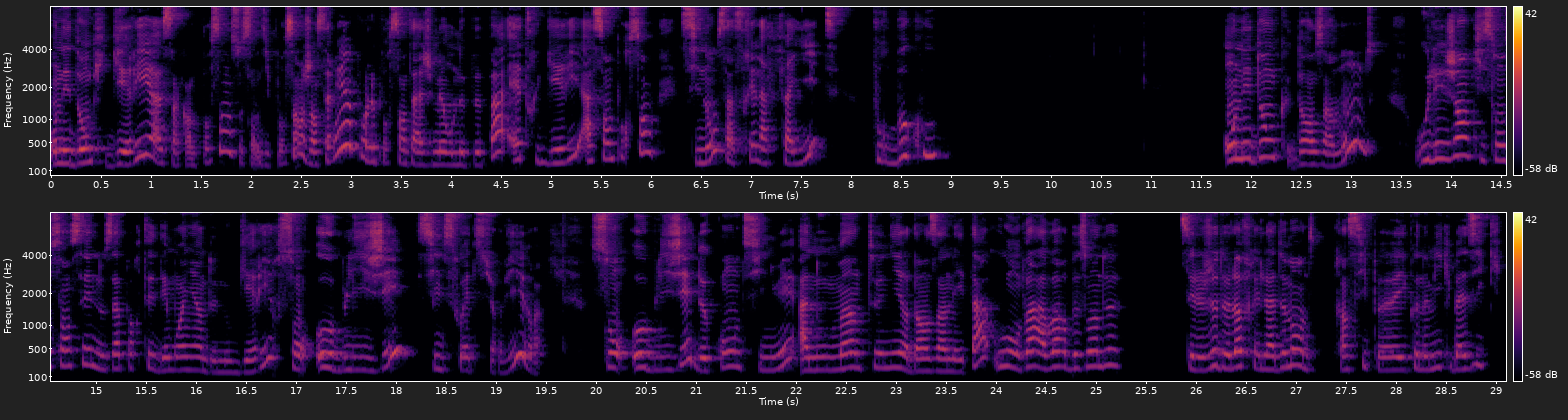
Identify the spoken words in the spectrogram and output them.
On est donc guéri à 50%, 70%, j'en sais rien pour le pourcentage, mais on ne peut pas être guéri à 100%, sinon ça serait la faillite pour beaucoup. On est donc dans un monde où les gens qui sont censés nous apporter des moyens de nous guérir sont obligés, s'ils souhaitent survivre, sont obligés de continuer à nous maintenir dans un état où on va avoir besoin d'eux. C'est le jeu de l'offre et de la demande, principe euh, économique basique.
